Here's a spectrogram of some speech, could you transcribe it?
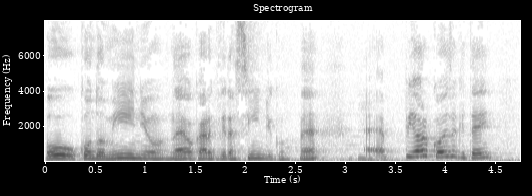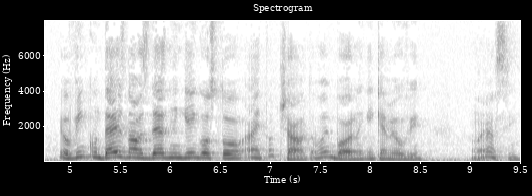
ou o condomínio, né? O cara que vira síndico, né? É a pior coisa que tem. Eu vim com dez novas ideias, ninguém gostou. Ah, então tchau, então vou embora, ninguém quer me ouvir. Não é assim.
